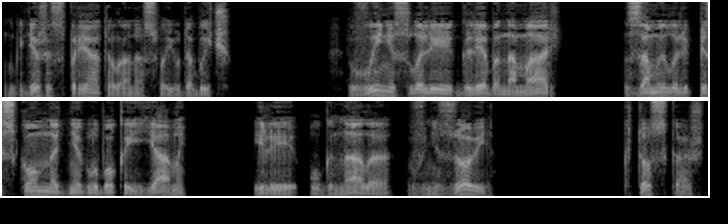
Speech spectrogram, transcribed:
Где же спрятала она свою добычу? Вынесла ли Глеба на марь, замыло ли песком на дне глубокой ямы или угнало в низовье? Кто скажет?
